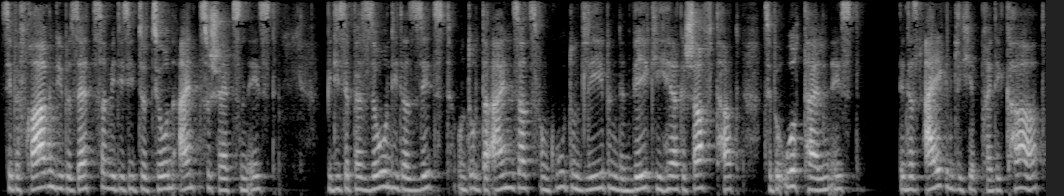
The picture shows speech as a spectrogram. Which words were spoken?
Sie befragen die Übersetzer, wie die Situation einzuschätzen ist, wie diese Person, die da sitzt und unter Einsatz von Gut und Leben den Weg hierher geschafft hat, zu beurteilen ist. Denn das eigentliche Prädikat,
